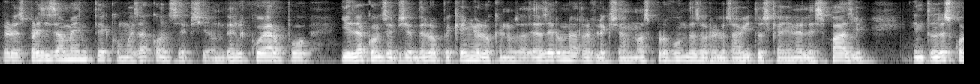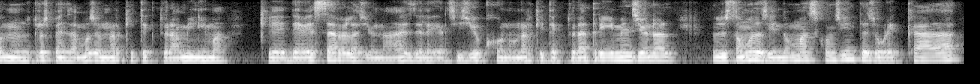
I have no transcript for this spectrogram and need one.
Pero es precisamente como esa concepción del cuerpo y esa concepción de lo pequeño lo que nos hace hacer una reflexión más profunda sobre los hábitos que hay en el espacio entonces, cuando nosotros pensamos en una arquitectura mínima que debe estar relacionada desde el ejercicio con una arquitectura tridimensional, nos estamos haciendo más conscientes sobre cada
